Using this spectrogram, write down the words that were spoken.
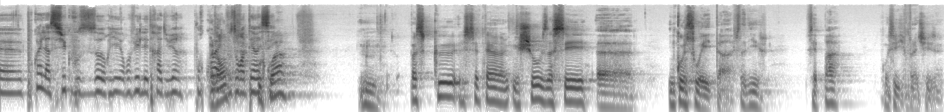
euh, pourquoi elle a su que vous auriez envie de les traduire? Pourquoi elles vous ont intéressé? Pourquoi? Hmm. Parce que c'est une chose assez euh, inconsueta, c'est-à-dire c'est pas, comment se dit en français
